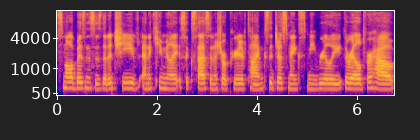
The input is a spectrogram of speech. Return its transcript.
small businesses that achieve and accumulate success in a short period of time because it just makes me really thrilled for how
